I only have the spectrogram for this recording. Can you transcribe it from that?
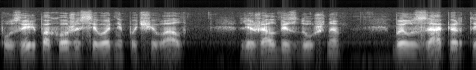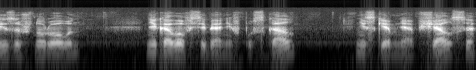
Пузырь, похоже, сегодня почевал, лежал бездушно, был заперт и зашнурован, никого в себя не впускал, ни с кем не общался,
